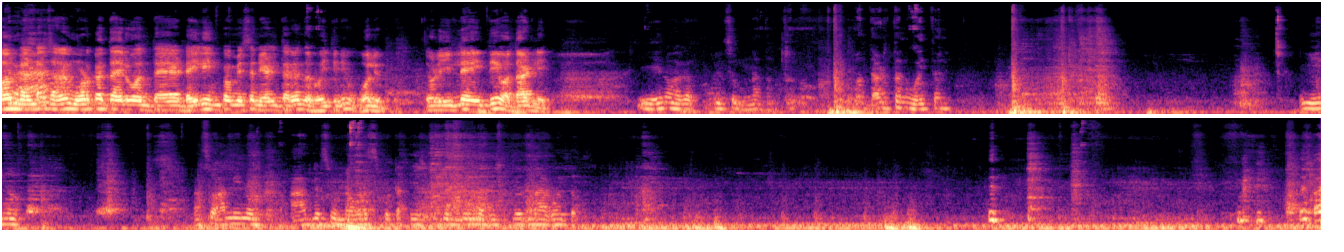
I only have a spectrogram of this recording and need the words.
ಅವ್ನ್? ಗಂಡ ಚೆನ್ನಾಗಿ ನೋಡ್ಕೊತಾ ಇಲ್ವಂತೆ ಡೈಲಿ ಇನ್ಫಾರ್ಮೇಶನ್ ಹೇಳ್ತಾರೆ ನಾನು ಹೋಯ್ತೀನಿ ಓಲಿ ಇವಳು ಇಲ್ಲೇ ಇದ್ದಿ ಒದ್ದಾಡ್ಲಿ. ಏನು ಆಗಲ್ಲ. ಸುಮ್ಮನೆ ಒದ್ದಾಡ್ತಾನೆ ಹೋಯ್ತಾನೆ. ಏನು? ಆ ಸ್ವಾಮಿ ನೋಡಿ ಆಗ್ಲೇ ಸುಣ್ಣ ಹೊಡೆಸ್ಬಿಟ್ಟ. ಎಷ್ಟು ಜಲ್ದಿಯಿಂದ ಇಷ್ಟು ಆಗೋಯ್ತು.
